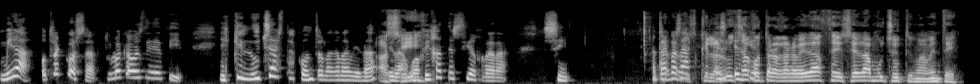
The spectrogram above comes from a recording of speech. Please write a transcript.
mira, otra cosa, tú lo acabas de decir, es que lucha hasta contra la gravedad ¿Ah, el agua. Fíjate si es rara. Sí. Otra cosa es que la lucha contra la gravedad se, da mucho últimamente.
